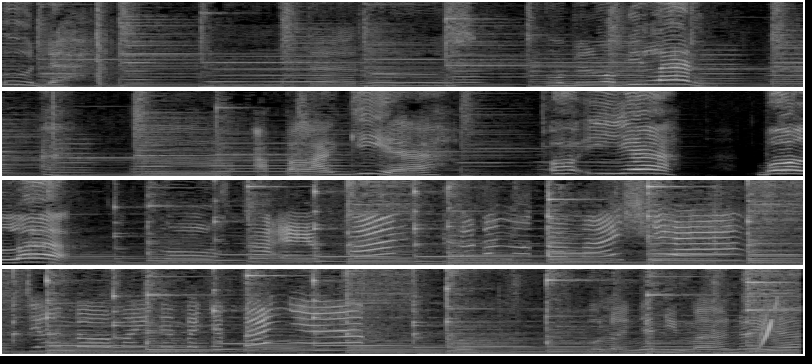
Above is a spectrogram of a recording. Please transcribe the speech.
udah. Hmm, terus mobil-mobilan. Ah, hmm, apalagi ya? Oh iya, bola. Loh, Kak Evan, kita kan mau tamasya. Jangan bawa mainan banyak-banyak. Bolanya di mana ya?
